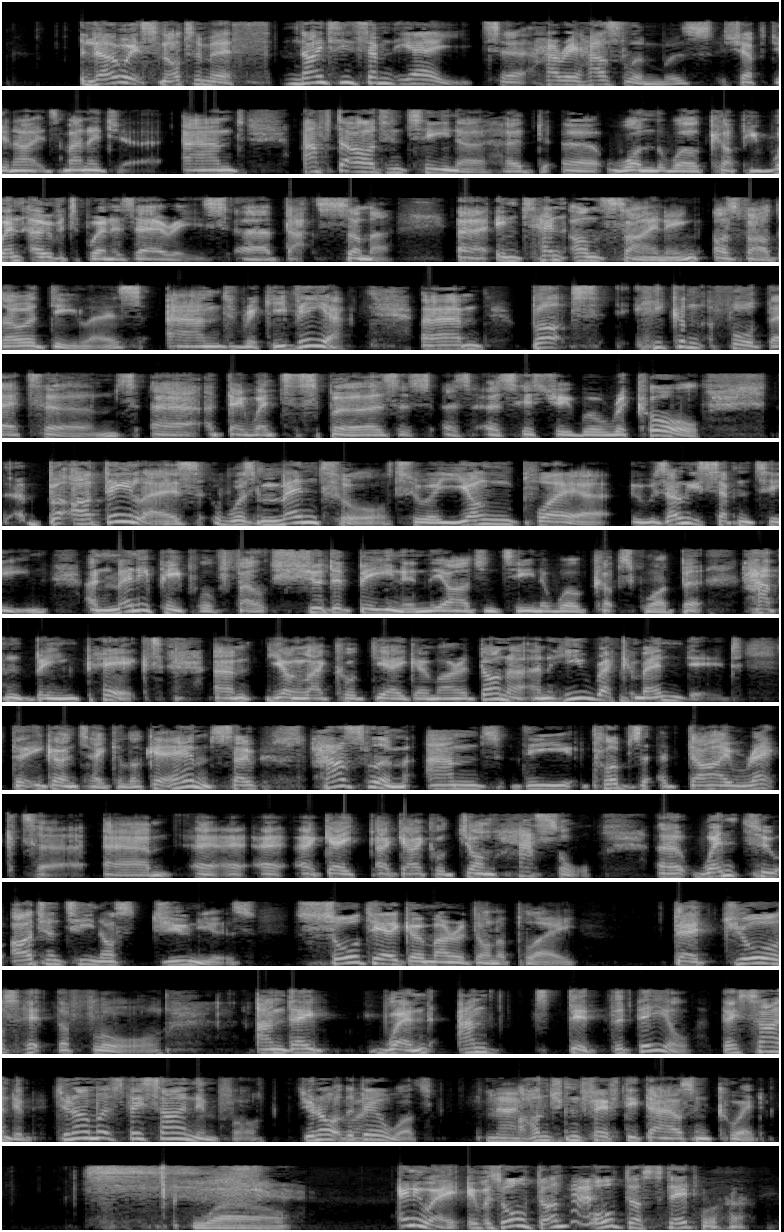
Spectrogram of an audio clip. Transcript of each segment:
No, it's not a myth. 1978, uh, Harry Haslam was Sheffield United's manager, and after Argentina had uh, won the World Cup, he went over to Buenos Aires uh, that summer, uh, intent on signing Osvaldo Ardiles and Ricky Villa. Um, but he couldn't afford their terms. Uh, they went to Spurs, as, as, as, history will recall. But Ardiles was mentor to a young player who was only 17, and many people felt should have been in the Argentina World Cup squad, but hadn't been picked. Um, young lad called Diego Maradona, and he recommended that he go and take a look at him. So Haslam and the club's director, um, a, a, a, guy, a guy called John Hassall, uh, went to Argentinos Juniors, saw Diego Maradona play, their jaws hit the floor, and they went and did the deal. They signed him. Do you know how much they signed him for? Do you know what the deal was? No. 150,000 quid. Wow. Anyway, it was all done, all dusted.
